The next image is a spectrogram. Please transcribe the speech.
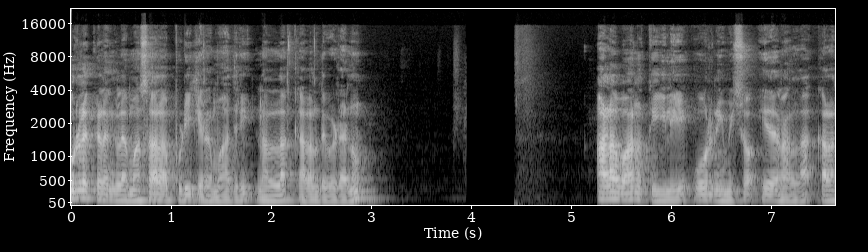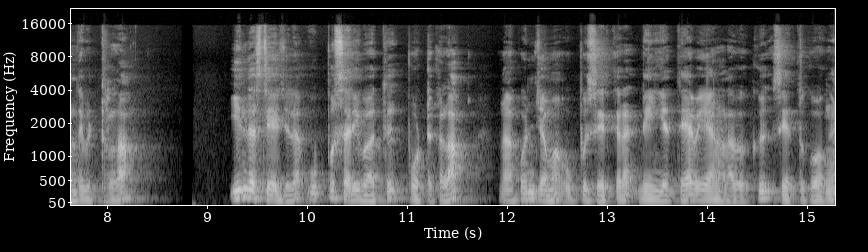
உருளைக்கிழங்குல மசாலா பிடிக்கிற மாதிரி நல்லா கலந்து விடணும். அளவான தீயிலேயே ஒரு நிமிஷம் இதை நல்லா கலந்து விட்டுடலாம் இந்த ஸ்டேஜில் உப்பு சரி பார்த்து போட்டுக்கலாம். நான் கொஞ்சமாக உப்பு சேர்க்குறேன். நீங்கள் தேவையான அளவுக்கு சேர்த்துக்கோங்க.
